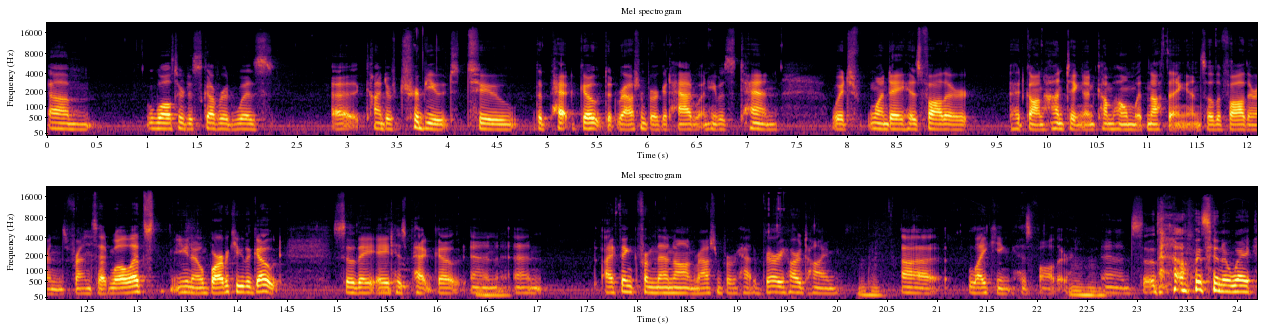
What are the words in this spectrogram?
um, walter discovered was a kind of tribute to the pet goat that Rauschenberg had had when he was 10, which one day his father had gone hunting and come home with nothing. And so the father and his friend said, well, let's, you know, barbecue the goat. So they ate his pet goat. And, mm-hmm. and I think from then on, Rauschenberg had a very hard time mm-hmm. uh, liking his father. Mm-hmm. And so that was, in a way,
